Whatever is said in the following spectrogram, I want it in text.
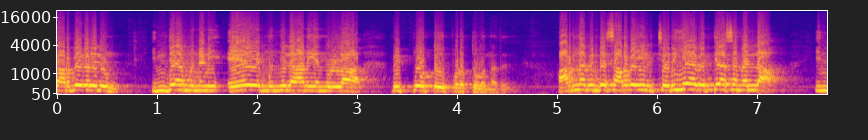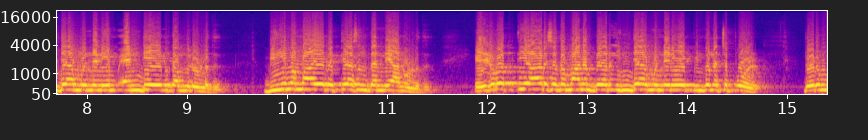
സർവേകളിലും ഇന്ത്യ മുന്നണി ഏറെ മുന്നിലാണ് എന്നുള്ള റിപ്പോർട്ട് പുറത്തു വന്നത്. അർണബിന്റെ സർവേയിൽ ചെറിയ വ്യത്യാസമല്ല ഇന്ത്യ മുന്നണിയും എൻ ഡി എയും തമ്മിലുള്ളത്. ഭീമമായ വ്യത്യാസം തന്നെയാണുള്ളത്. എഴുപത്തിയാറ് ശതമാനം പേർ ഇന്ത്യ മുന്നണിയെ പിന്തുണച്ചപ്പോൾ വെറും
